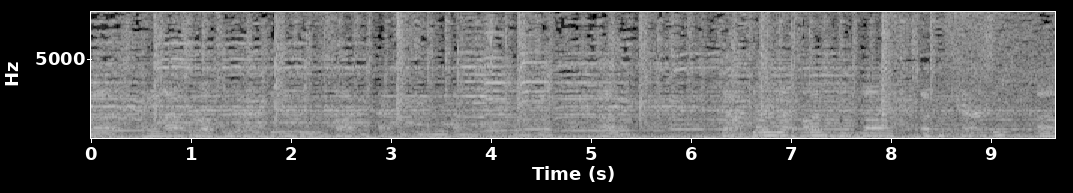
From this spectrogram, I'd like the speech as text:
Uh, and it lasted about two and a half days. It was the size of Texas in the mid um, now, during that time, to give you guys a comparison, um,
